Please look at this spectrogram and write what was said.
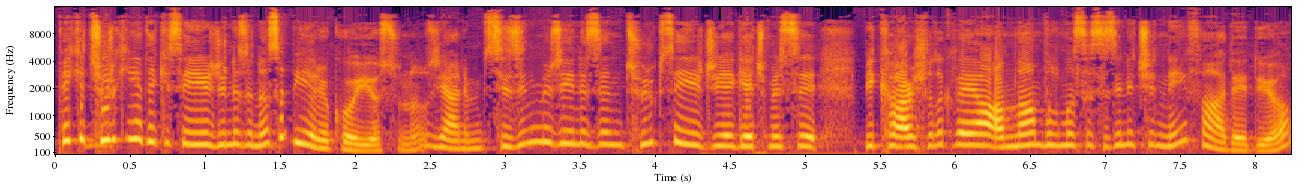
Peki Türkiye'deki seyircinizi nasıl bir yere koyuyorsunuz? Yani sizin müziğinizin Türk seyirciye geçmesi, bir karşılık veya anlam bulması sizin için ne ifade ediyor?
